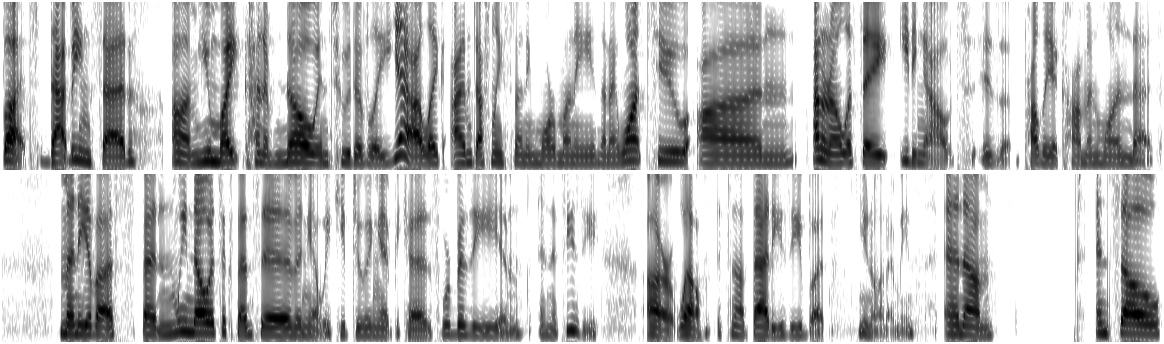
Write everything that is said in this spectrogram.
But that being said um, you might kind of know intuitively, yeah, like I'm definitely spending more money than I want to on, I don't know, let's say eating out is probably a common one that many of us spend. We know it's expensive and yet we keep doing it because we're busy and, and it's easy. Or, well, it's not that easy, but you know what I mean. And, um, and so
